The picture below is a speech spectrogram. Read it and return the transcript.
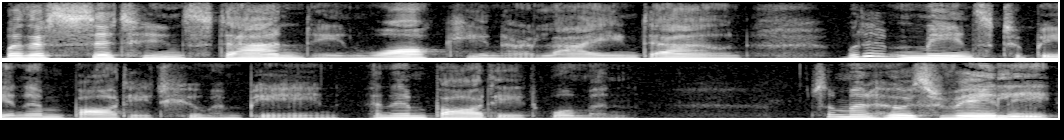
whether sitting, standing, walking, or lying down, what it means to be an embodied human being, an embodied woman. Someone who is really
